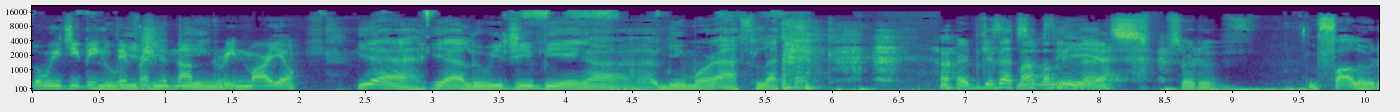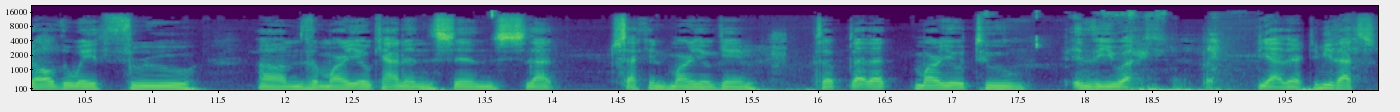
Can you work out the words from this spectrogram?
Luigi being Luigi different and not being- Green Mario. yeah, yeah, Luigi being uh being more athletic, right? Because that's Mamma something mia. that's sort of followed all the way through um, the Mario canon since that second Mario game, so that, that Mario Two in the US. But yeah, there to me that's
